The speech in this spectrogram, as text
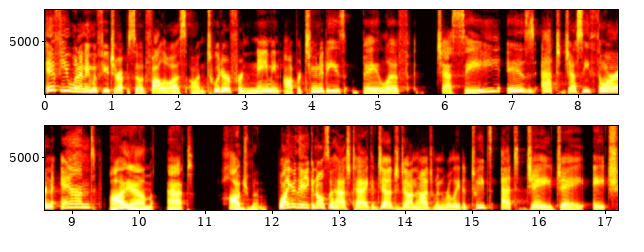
If you want to name a future episode, follow us on Twitter for naming opportunities. Bailiff Jesse is at Jesse Thorn, and I am at Hodgman. while you're there, you can also hashtag Judge John Hodgman related tweets at JJHO.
